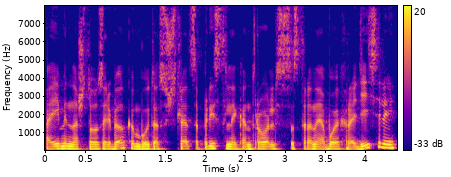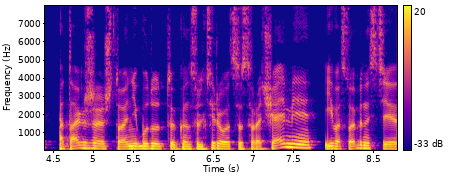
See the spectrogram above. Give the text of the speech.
а именно, что за ребенком будет осуществляться пристальный контроль со стороны обоих родителей, а также, что они будут консультироваться с врачами и в особенности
